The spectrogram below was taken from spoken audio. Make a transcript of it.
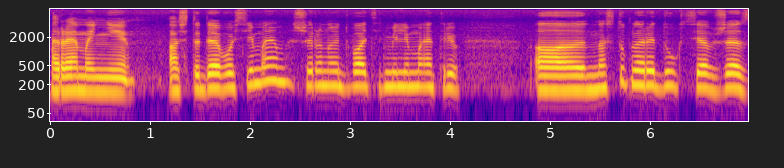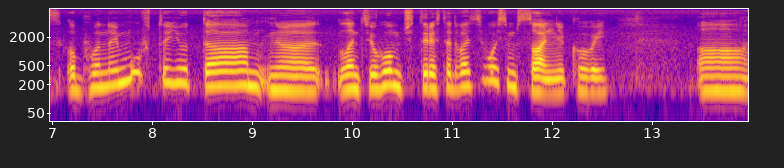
ремені HTD8M шириною 20 мм. А, наступна редукція вже з обгонною муфтою та е, ланцюгом 428 сальниковий. А,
